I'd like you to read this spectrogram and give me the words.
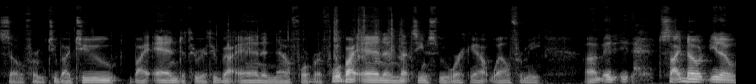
So from two by two by n to three or three by n, and now four by four by n, and that seems to be working out well for me. Um, it, it, side note, you know,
